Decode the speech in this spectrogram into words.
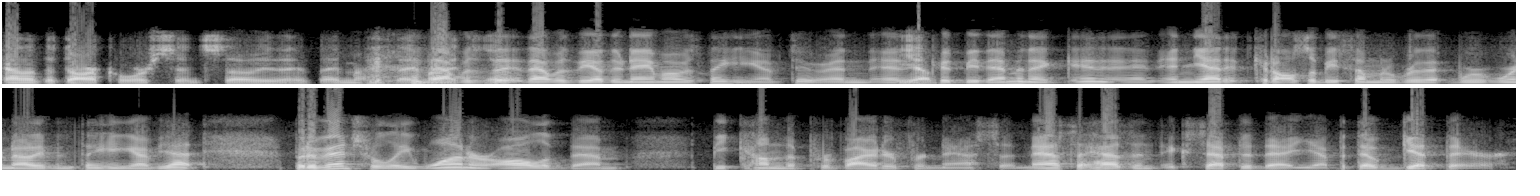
kind of the dark horse, and so they, they might. They that might, was uh, the, that was the other name I was thinking of too, and, and Yep. it could be them, and, it, and and yet it could also be someone we're, we're we're not even thinking of yet. But eventually, one or all of them become the provider for NASA. NASA hasn't accepted that yet, but they'll get there,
